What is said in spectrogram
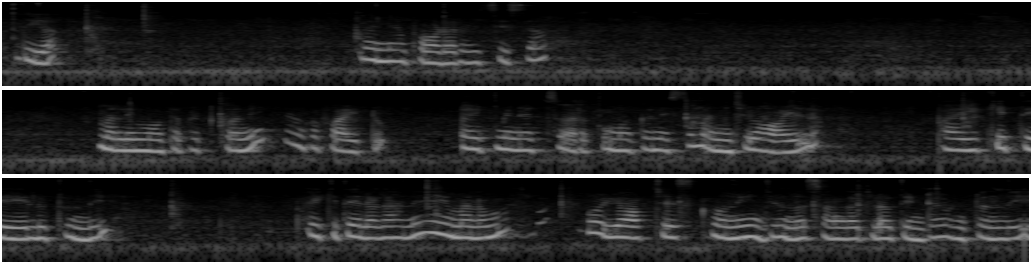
కొద్దిగా ధనియా పౌడర్ వేసేసా. మళ్ళీ మూత పెట్టుకొని ఒక ఫైవ్ టు ఎయిట్ మినిట్స్ వరకు మగ్గనిస్తే మంచి ఆయిల్ పైకి తేలుతుంది. పైకి తేలగానే మనం పొయ్యి ఆఫ్ చేసుకొని జొన్న సంగట్లో తింటే ఉంటుంది.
